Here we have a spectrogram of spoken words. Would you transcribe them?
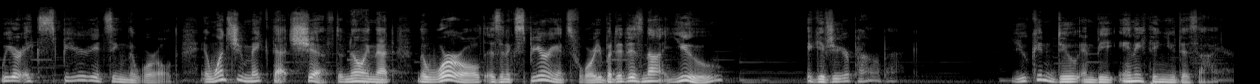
we are experiencing the world. And once you make that shift of knowing that the world is an experience for you, but it is not you, it gives you your power back. You can do and be anything you desire.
